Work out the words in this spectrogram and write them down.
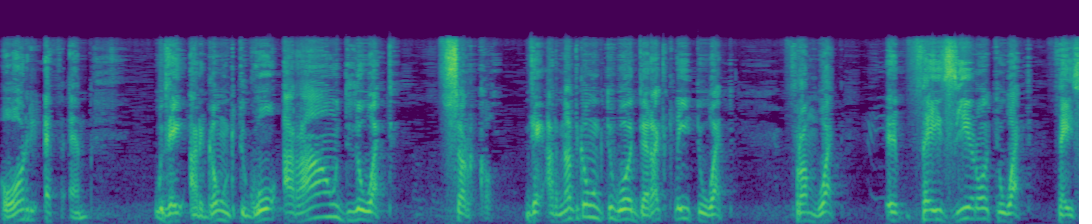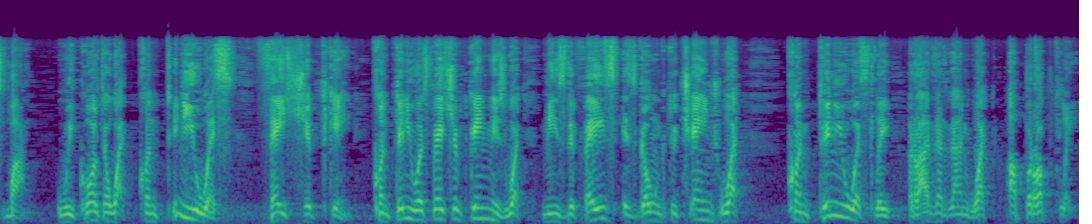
or FM, they are going to go around the what? Circle. They are not going to go directly to what? From what? Uh, phase zero to what? Phase pi. We call it what? Continuous phase shift gain. Continuous phase shift gain means what? Means the phase is going to change what? Continuously rather than what? Abruptly.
